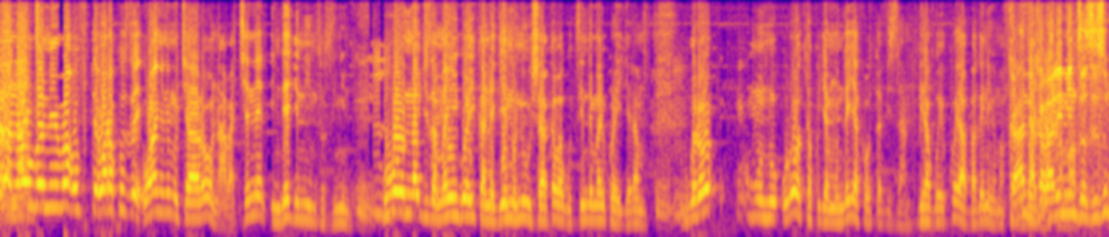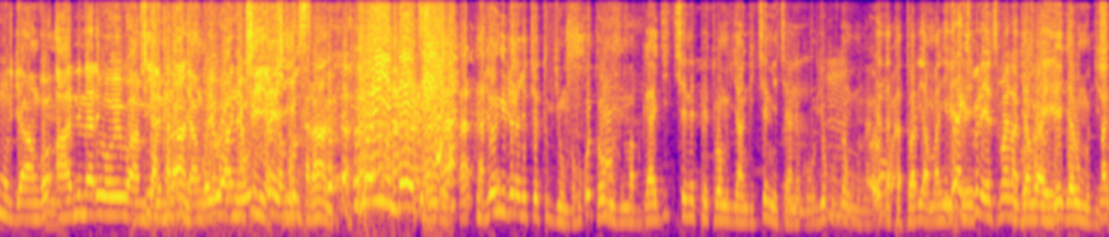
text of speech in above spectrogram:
noneho ubwo niba ufite warakuze iwanyu ni mu cyaro ni abakene indege ni inzozi nyine. Uba unagize amahirwe yikanagiyemo niba ushaka bagutsindemo ariko urayigeramo. Ubwo rero umuntu urota kujya mu ndege akarota vizana biragoye ko yabaganinga amafaranga kandi akaba ari n'inzozi z'umuryango ahanini ari wowe wa mbere mu muryango w'iwanyu uciye akagozi muri iyi ndege. Ibyo ngibyo na byo tujye tubyumva kuko tuba ubuzima bwa gikene pe tuba mu miryango ikennye cyane ku buryo kuvuga ngo umuntu arya Urumva, gatatu ari amahirwe kujya mu ndege ari umugisha.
